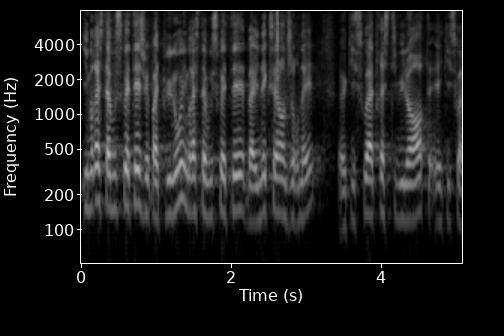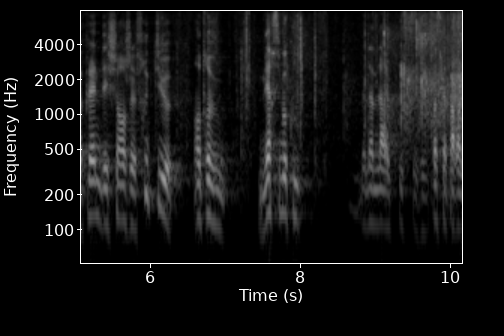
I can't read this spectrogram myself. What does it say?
Il me reste à vous souhaiter, je ne vais pas être plus long, il me reste à vous souhaiter bah, une excellente journée, euh, qui soit très stimulante et qui soit pleine d'échanges fructueux entre vous. Merci beaucoup. Madame la rectrice, je vous passe la parole.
